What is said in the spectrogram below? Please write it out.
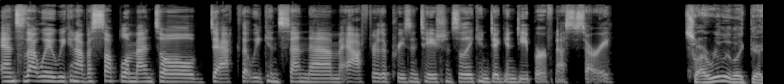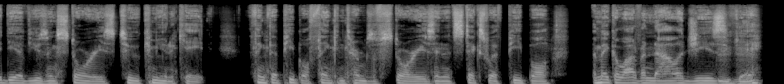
And so that way we can have a supplemental deck that we can send them after the presentation, so they can dig in deeper if necessary. So I really like the idea of using stories to communicate. I think that people think in terms of stories and it sticks with people. I make a lot of analogies. Mhm.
